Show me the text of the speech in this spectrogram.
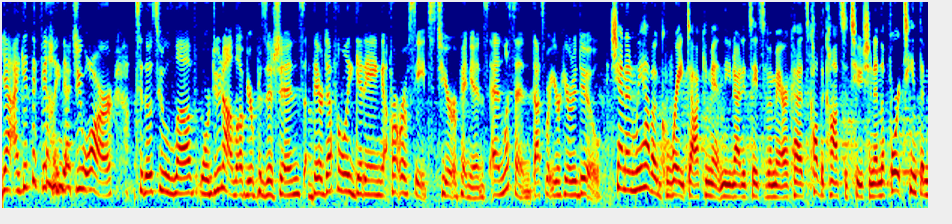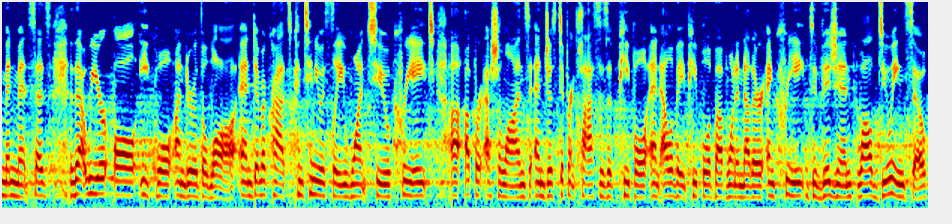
Yeah, I get the feeling that you are. To those who love or do not love your positions, they're definitely getting front row seats to your opinions. And listen, that's what you're here to do. Shannon, we have a great document in the United States of America. It's called the Constitution. And the 14th Amendment says that we are all equal under the law. And Democrats continuously want to create uh, upper echelons and just different classes of people and elevate people above one another and create division while doing so.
